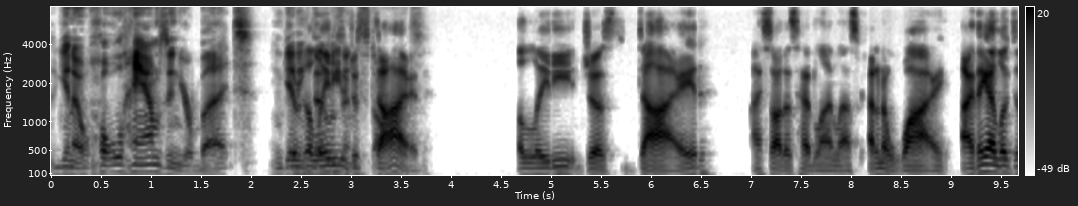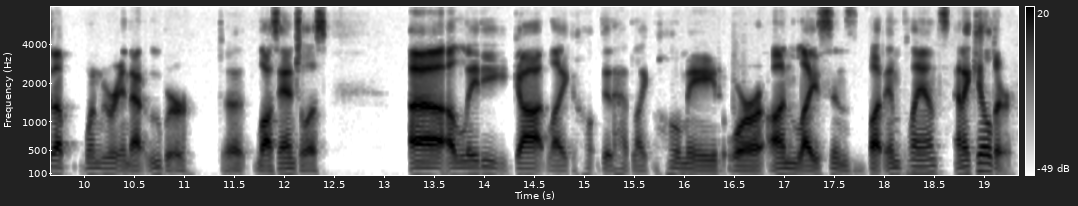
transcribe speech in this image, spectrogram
you know whole hams in your butt and There getting was a lady who just died. A lady just died. I saw this headline last week. I don't know why. I think I looked it up when we were in that Uber to Los Angeles. Uh, a lady got like that had like homemade or unlicensed butt implants, and I killed her.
